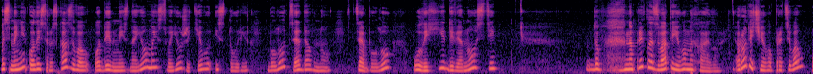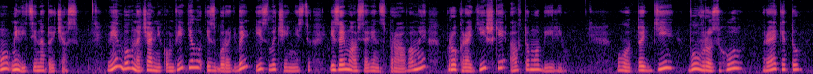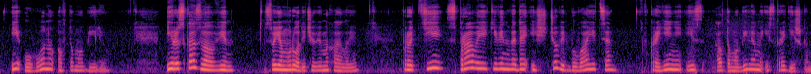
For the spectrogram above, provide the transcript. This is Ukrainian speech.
Ось мені колись розказував один мій знайомий свою життєву історію. Було це давно. Це було у лихі 90-ті. Наприклад, звати його Михайло. Родич його працював у міліції на той час. Він був начальником відділу із боротьби із злочинністю і займався він справами про крадіжки автомобілів. От, тоді був розгул рекету і угону автомобілів. І розказував він своєму родичеві Михайлові про ті справи, які він веде, і що відбувається в країні із автомобілями і з крадіжками.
